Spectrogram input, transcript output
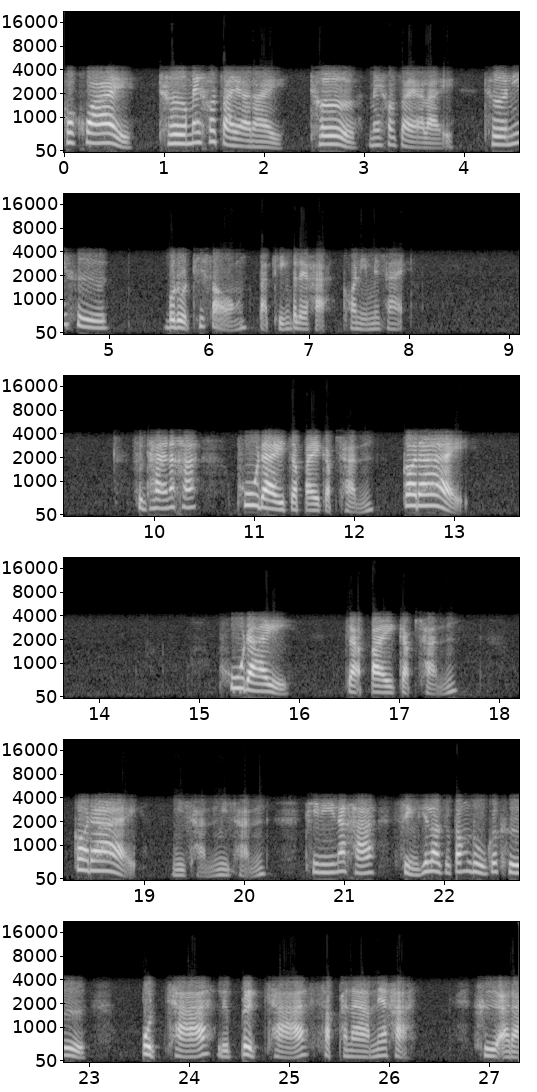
ข้อควาย เธอไม่เข้าใจอะไร เธอไม่เข้าใจอะไร เธอนี่คือบุรุษที่สองตัดทิ้งไปเลยค่ะ ข้อนี้ไม่ใช่ สุดท้ายนะคะ ผู้ใดจะไปกับฉันก็ได้ ผู้ใดจะไปกับฉัน ก็ได้ มีฉันมีฉัน ทีนี้นะคะ สิ่งที่เราจะต้องดูก็คือ ปุจฉาหรือปรึจฉาสรรพนามเนี่ยค่ะ คืออะไร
